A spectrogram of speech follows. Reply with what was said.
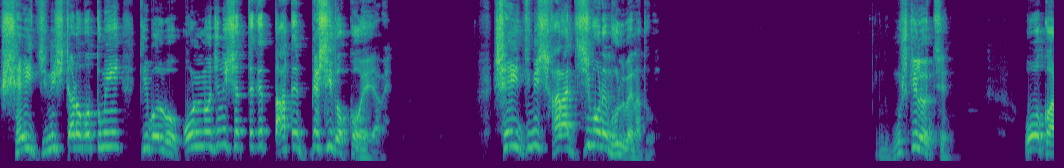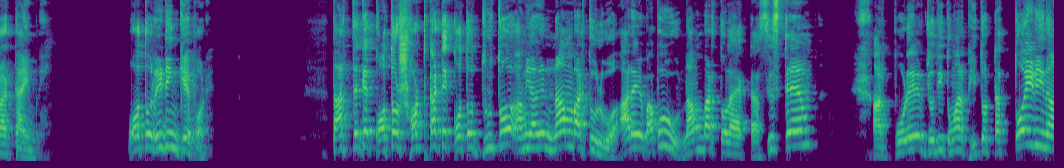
সেই জিনিসটার ওপর তুমি কি বলব, অন্য জিনিসের থেকে তাতে বেশি দক্ষ হয়ে যাবে। সেই জিনিস সারা জীবনে ভুলবে না তুমি। কিন্তু মুশকিল হচ্ছে, ও করার টাইম নেই। অত রিডিং কে পড়ে। তার থেকে কত শর্টকাটে কত দ্রুত আমি আগে নাম্বার তুলবো? আরে বাপু নাম্বার তোলা একটা সিস্টেম আর পরে যদি তোমার ভিতরটা তৈরি না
